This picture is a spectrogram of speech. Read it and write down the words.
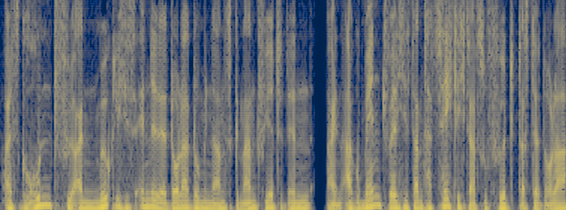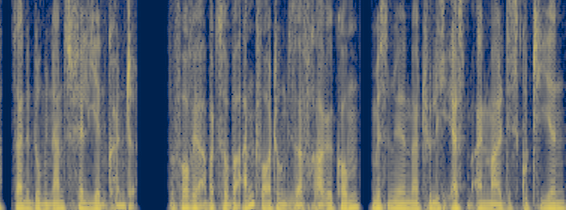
als Grund für ein mögliches Ende der Dollardominanz genannt wird, denn ein Argument, welches dann tatsächlich dazu führt, dass der Dollar seine Dominanz verlieren könnte. Bevor wir aber zur Beantwortung dieser Frage kommen, müssen wir natürlich erst einmal diskutieren,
